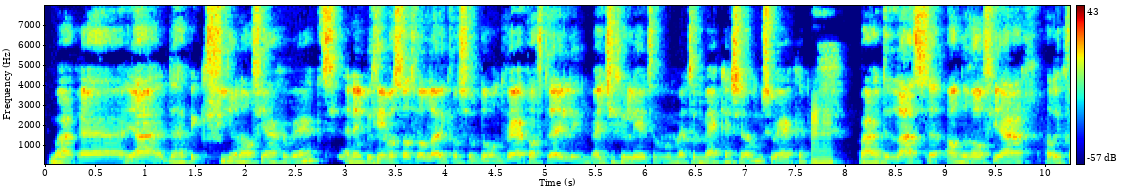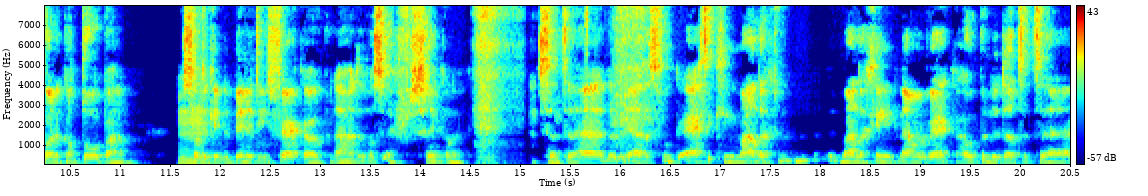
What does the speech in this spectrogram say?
maar uh, ja, daar heb ik 4,5 jaar gewerkt. En in het begin was dat wel leuk. Was op de ontwerpafdeling. Een beetje geleerd hoe we met de Mac en zo moesten werken. Mm -hmm. Maar de laatste anderhalf jaar had ik gewoon een kantoorbaan. Dus zat ik in de binnendienst verkoop. Nou, dat was echt verschrikkelijk. Dus dat, uh, dat, ja, dat vond ik echt. Ik ging maandag, maandag ging ik naar mijn werk hopende dat het, uh,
